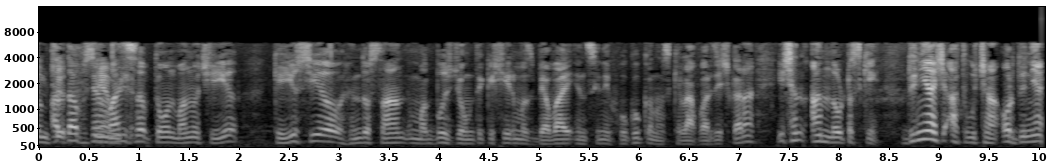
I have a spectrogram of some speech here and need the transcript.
تم تہد ون یہ کہ اس یہ ہندوستان مقبوض جوم تو مز بیوائی انسانی حقوقن ہز خلاف ورزش کران، یہ ان نوٹس کی دنیا ات وچان اور دنیا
